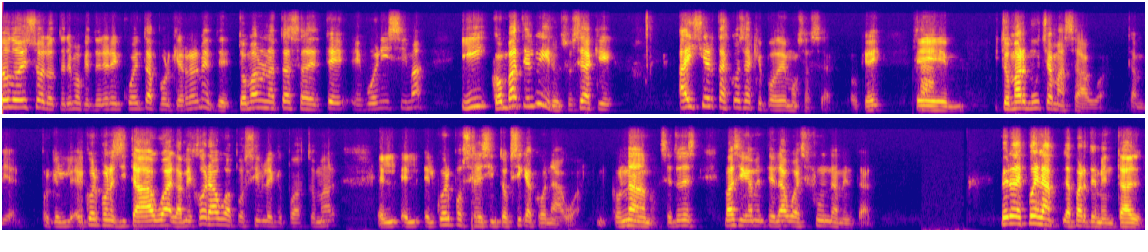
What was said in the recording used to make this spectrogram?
todo eso lo tenemos que tener en cuenta porque realmente tomar una taza de té es buenísima y combate el virus. O sea que hay ciertas cosas que podemos hacer, ¿ok? Eh, y tomar mucha más agua también. porque el, cuerpo necesita agua, la mejor agua posible que puedas tomar, el, el, cuerpo se desintoxica con agua, con nada más. Entonces, básicamente el agua es fundamental. Pero después la, la, parte mental,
